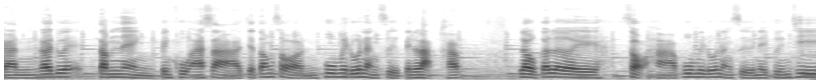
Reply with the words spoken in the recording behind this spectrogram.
กันแล้วด้วยตำแหน่งเป็นครูอาสาจะต้องสอนผู้ไม่รู้หนังสือเป็นหลักครับ เราก็เลยเสาะหาผู้ไม่รู้หนังสือในพื้นที่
